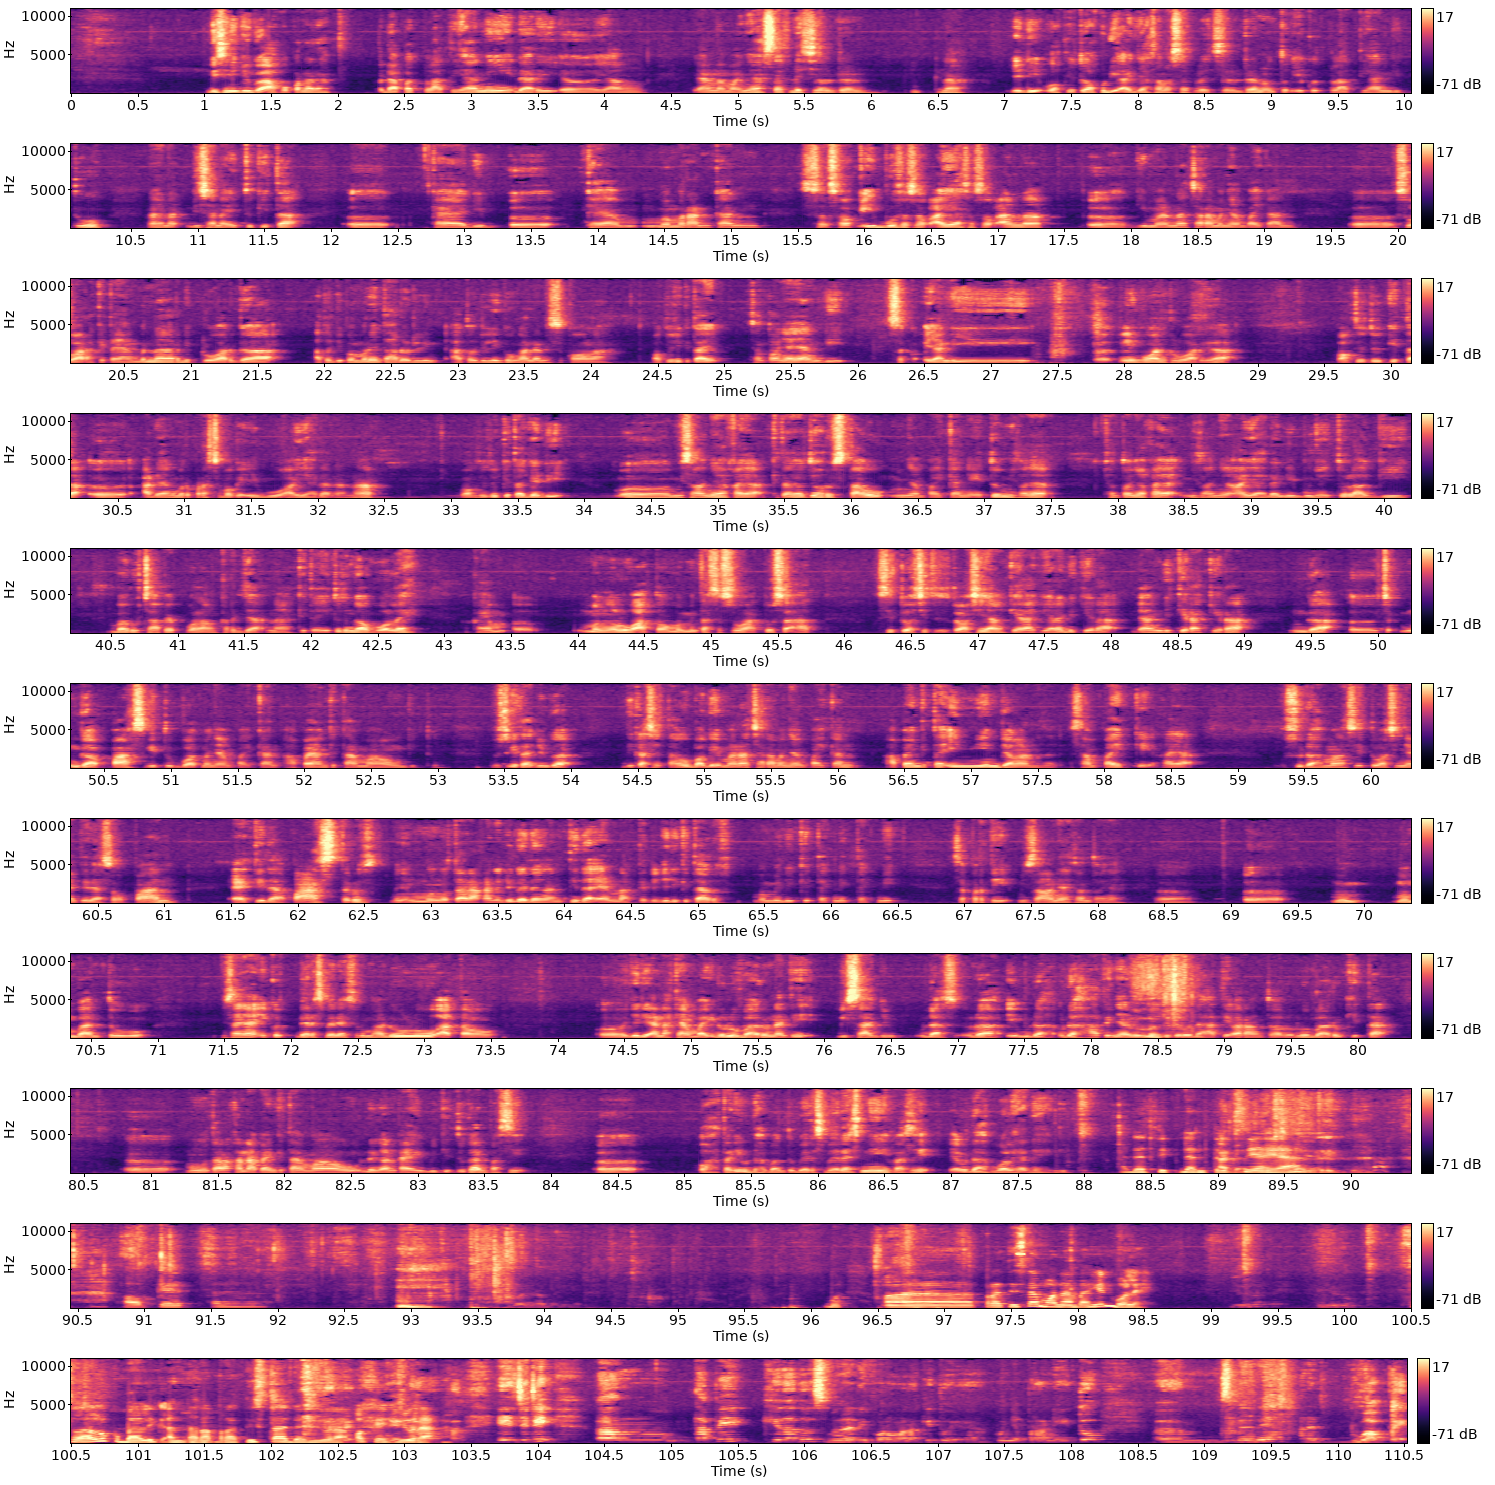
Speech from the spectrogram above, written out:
Di sini juga aku pernah dapat pelatihan nih dari eh, yang yang namanya Save the Children. Nah, jadi waktu itu aku diajak sama Save the Children untuk ikut pelatihan gitu. Nah, na- di sana itu kita eh, kayak di eh, kayak memerankan sosok ibu, sosok ayah, sosok anak, eh, gimana cara menyampaikan eh, suara kita yang benar di keluarga atau di pemerintah atau di, atau di lingkungan dan di sekolah. Waktu itu kita contohnya yang di yang di eh, lingkungan keluarga. Waktu itu kita eh, ada yang berperan sebagai ibu, ayah dan anak. Waktu itu kita jadi eh, misalnya kayak kita tuh harus tahu menyampaikannya itu misalnya contohnya kayak misalnya ayah dan ibunya itu lagi baru capek pulang kerja. Nah, kita itu nggak boleh kayak eh, mengeluh atau meminta sesuatu saat situasi-situasi yang kira-kira dikira yang dikira-kira nggak eh, nggak pas gitu buat menyampaikan apa yang kita mau gitu. Terus kita juga dikasih tahu bagaimana cara menyampaikan apa yang kita ingin jangan sampai kayak, sudah mah situasinya tidak sopan eh tidak pas terus meng- mengutarakannya juga dengan tidak enak gitu. Jadi kita harus memiliki teknik-teknik seperti misalnya contohnya eh, mem- membantu misalnya ikut beres-beres rumah dulu atau eh, jadi anak yang baik dulu baru nanti bisa juga udah udah udah udah hatinya luluh gitu udah hati orang tua dulu baru kita eh, mengutarakan apa yang kita mau dengan kayak begitu kan pasti eh, wah tadi udah bantu beres-beres nih pasti ya udah boleh deh gitu. Ada tip dan ada tips ya. dan triknya oke eh, Bo- eh, Pratista mau nambahin boleh? Selalu kebalik antara Pratista dan Yura. Oke, Yura. Ya jadi em, tapi kita tuh sebenarnya di forum anak itu ya punya perannya itu em, sebenarnya ada dua P.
